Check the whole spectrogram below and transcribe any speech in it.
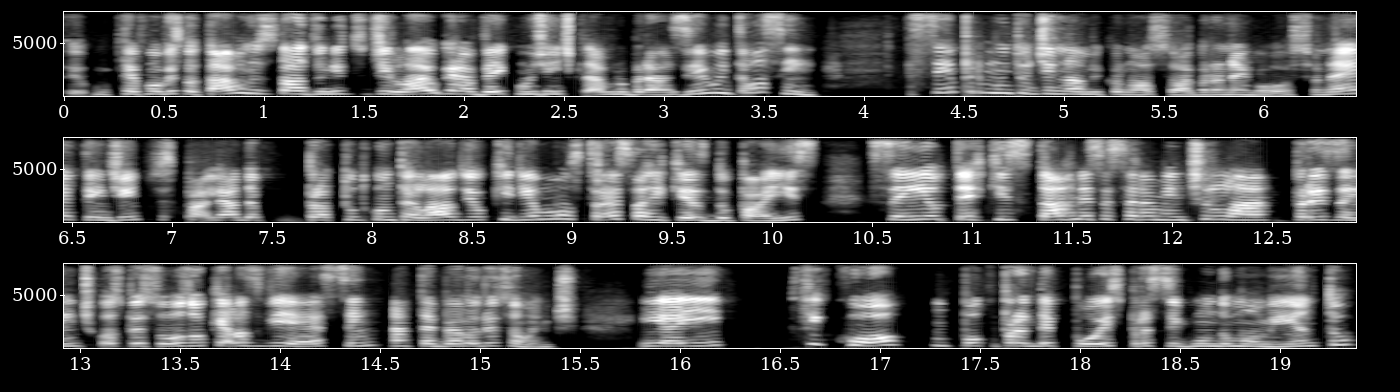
eu, teve uma vez que eu estava nos Estados Unidos, de lá eu gravei com gente que estava no Brasil. Então, assim, sempre muito dinâmico o nosso agronegócio, né? Tem gente espalhada para tudo quanto é lado e eu queria mostrar essa riqueza do país sem eu ter que estar necessariamente lá, presente com as pessoas ou que elas viessem até Belo Horizonte. E aí ficou um pouco para depois, para segundo momento,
